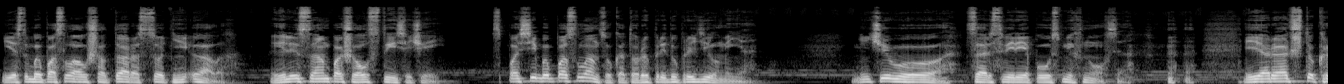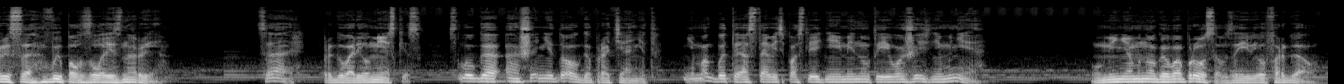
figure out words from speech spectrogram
«если бы послал Шатара с сотней алых. Или сам пошел с тысячей. Спасибо посланцу, который предупредил меня». «Ничего», — царь свирепо усмехнулся. «Я рад, что крыса выползла из норы». «Царь», — проговорил Мескис, — «слуга Аши недолго протянет. Не мог бы ты оставить последние минуты его жизни мне?» «У меня много вопросов», — заявил Фаргал.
